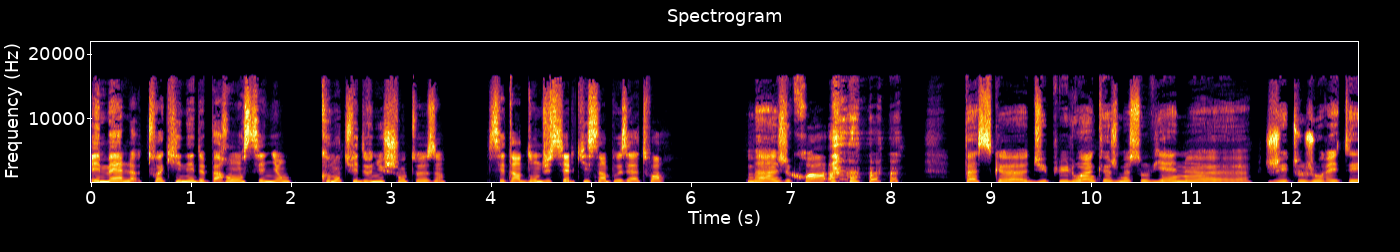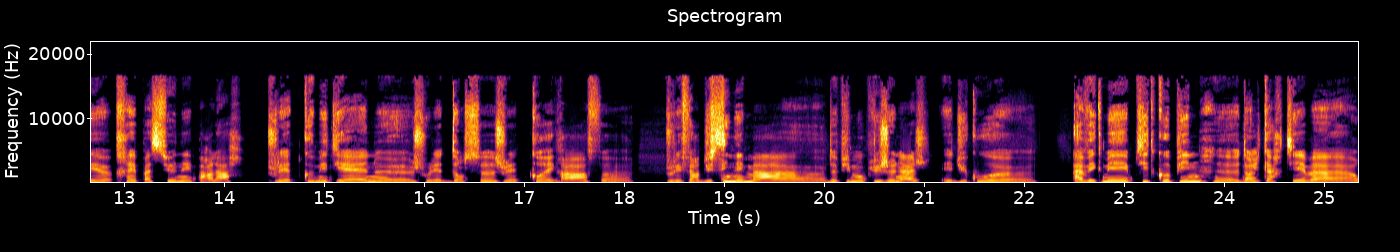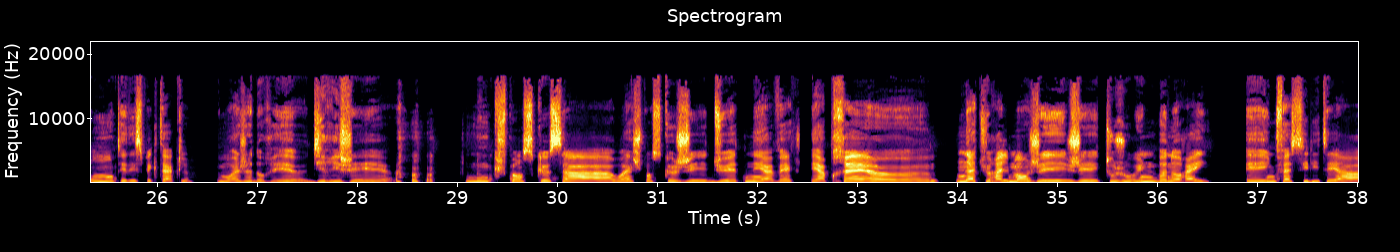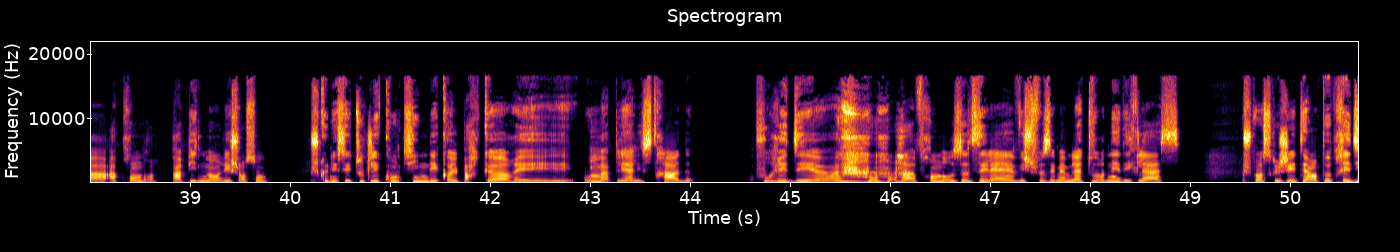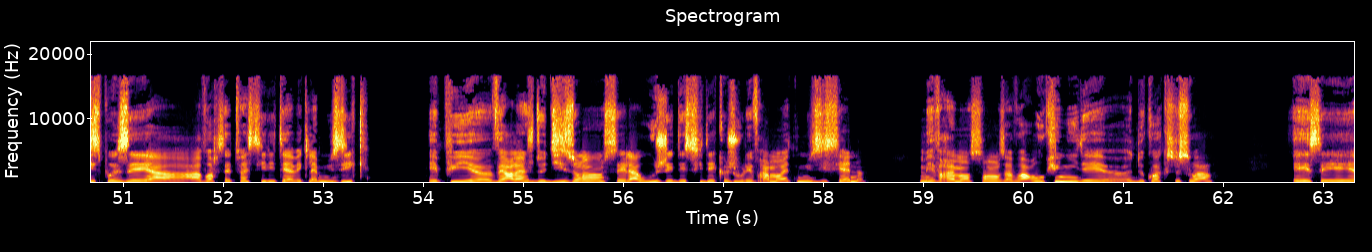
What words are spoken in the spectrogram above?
Emel, toi qui es née de parents enseignants, comment tu es devenue chanteuse? C'est un don du ciel qui imposé à toi? Ben, je crois. Parce que du plus loin que je me souvienne, euh, j'ai toujours été euh, très passionnée par l'art. Je voulais être comédienne, euh, je voulais être danseuse, je voulais être chorégraphe, euh, je voulais faire du cinéma euh, depuis mon plus jeune âge. Et du coup, avec mes petites copines dans le quartier, bah, on montait des spectacles. Moi, j'adorais diriger. Donc, je pense que ça, ouais, je pense que j'ai dû être née avec. Et après, naturellement, j'ai toujours une bonne oreille et une facilité à apprendre rapidement les chansons. Je connaissais toutes les comptines d'école par cœur et on m'appelait à l'estrade pour aider euh, à apprendre aux autres élèves et je faisais même la tournée des classes. Je pense que j'ai été un peu prédisposée à avoir cette facilité avec la musique. Et puis euh, vers l'âge de 10 ans, c'est là où j'ai décidé que je voulais vraiment être musicienne, mais vraiment sans avoir aucune idée euh, de quoi que ce soit. Et c'est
